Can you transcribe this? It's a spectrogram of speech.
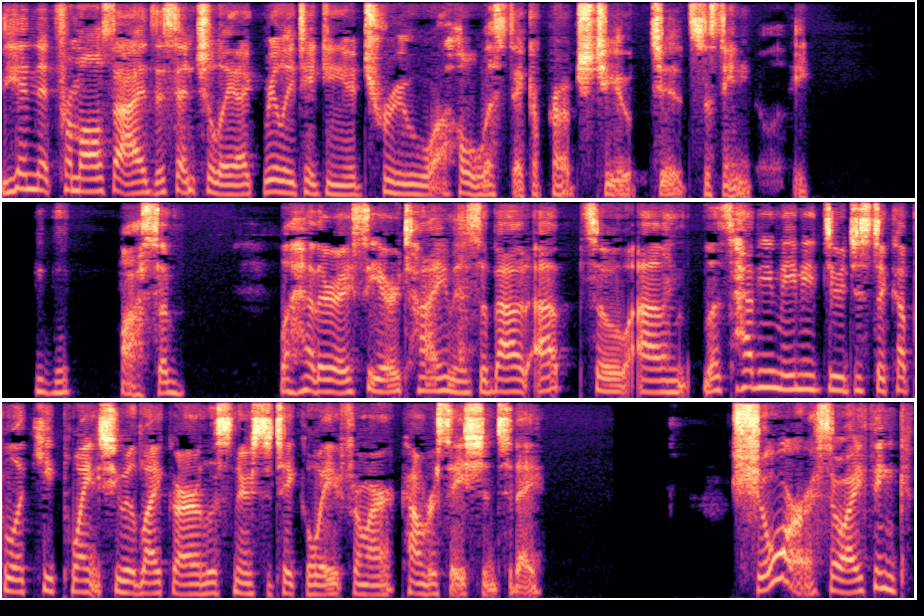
getting it from all sides, essentially, like really taking a true uh, holistic approach to, to sustainability. Mm-hmm. Awesome. Well, Heather, I see our time is about up. So um, let's have you maybe do just a couple of key points you would like our listeners to take away from our conversation today. Sure. So I think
